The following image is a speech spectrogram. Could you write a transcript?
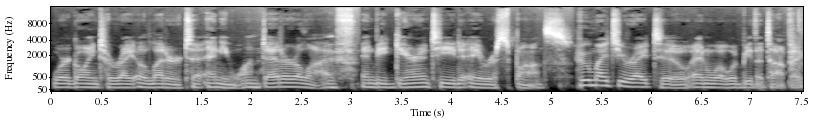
were going to write a letter to anyone, dead or alive, and be guaranteed a response, who might you write to and what would be the topic?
